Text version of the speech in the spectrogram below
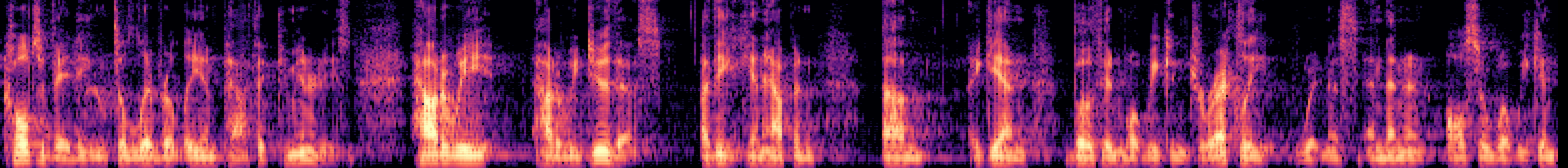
cultivating deliberately empathic communities. How do we, how do, we do this? I think it can happen, um, again, both in what we can directly witness and then also what we can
